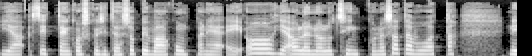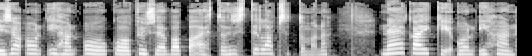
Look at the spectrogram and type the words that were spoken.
ja sitten koska sitä sopivaa kumppania ei ole ja olen ollut sinkkuna sata vuotta, niin se on ihan ok pysyä vapaaehtoisesti lapsettomana. Nämä kaikki on ihan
